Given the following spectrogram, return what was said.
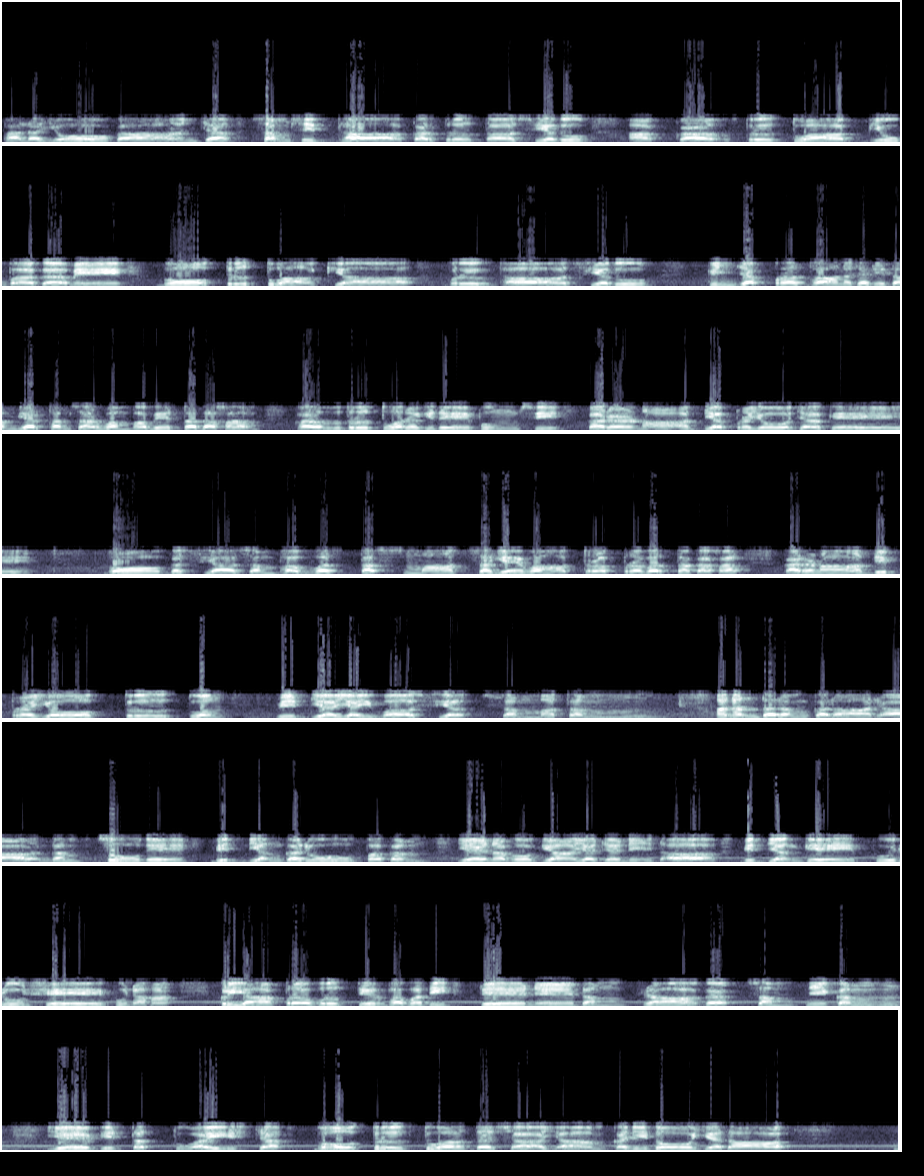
फलयोगाञ्च संसिद्धा कर्तृता स्यदु अकर्तृत्वाभ्युपगमे भोक्तृत्वाख्या वृथा स्यदु किञ्च प्रधानचरितं व्यर्थं सर्वं भवेत्तदः कर्तृत्वरहिते पुंसि करणाद्यप्रयोजके भोगस्यासम्भवस्तस्मात् स एवात्र प्रवर्तकः करणादिप्रयोक्तृत्वं विद्ययैवास्य सम्मतम्। अनन्तरं कलारागं सूदे भिद्यङ्गरूपकं। येन भोग्याय जनिता विद्यङ्गे पुरुषे पुनः क्रियाप्रवृत्तिर्भवति तेनेदं रागसंज्ञिकं येभिस्तत्त्वैश्च भोक्तृत्वदशायां कलितो यदा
